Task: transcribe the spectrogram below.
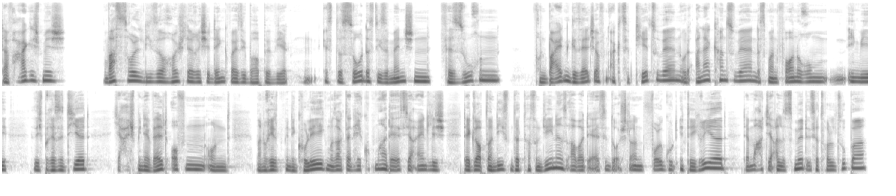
Da frage ich mich, was soll diese heuchlerische Denkweise überhaupt bewirken? Ist es so, dass diese Menschen versuchen, von beiden Gesellschaften akzeptiert zu werden oder anerkannt zu werden, dass man vorne rum irgendwie sich präsentiert, ja, ich bin ja weltoffen und man redet mit den Kollegen, man sagt dann, hey, guck mal, der ist ja eigentlich, der glaubt an dies und das und jenes, aber der ist in Deutschland voll gut integriert, der macht ja alles mit, ist ja toll, super.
